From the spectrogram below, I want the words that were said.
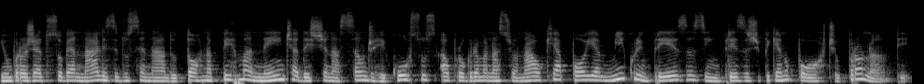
E um projeto sob análise do Senado torna permanente a destinação de recursos ao Programa Nacional que apoia microempresas e empresas de pequeno porte, o PRONAMP.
